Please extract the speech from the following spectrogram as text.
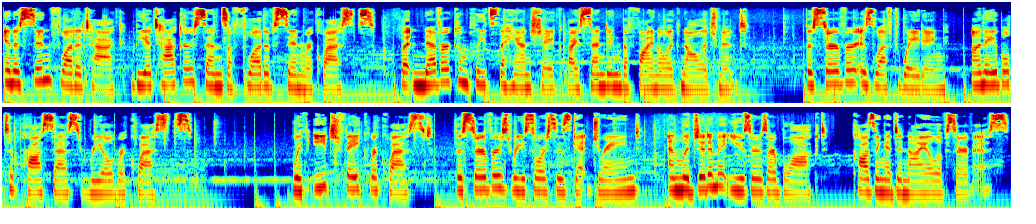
In a SYN flood attack, the attacker sends a flood of SYN requests, but never completes the handshake by sending the final acknowledgement. The server is left waiting, unable to process real requests. With each fake request, the server's resources get drained and legitimate users are blocked, causing a denial of service.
